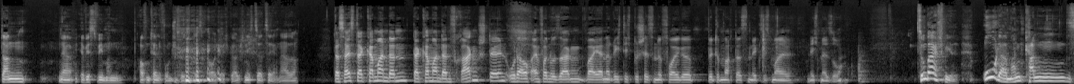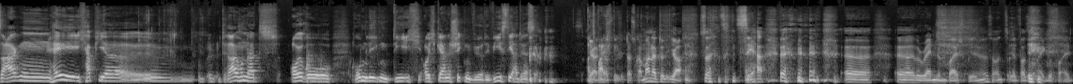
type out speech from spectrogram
dann, ja, ihr wisst, wie man auf dem Telefon spricht. Das brauche ich euch, glaube ich, nicht zu erzählen. Also. Das heißt, da kann man dann, da kann man dann Fragen stellen oder auch einfach nur sagen, war ja eine richtig beschissene Folge, bitte macht das nächstes Mal nicht mehr so. Zum Beispiel. Oder man kann sagen, hey, ich habe hier 300 äh, Euro rumliegen, die ich euch gerne schicken würde. Wie ist die Adresse? Als ja, Beispiel. Das, das, kann man natürlich, ja. Das ist ein sehr äh, äh, random Beispiel. Ne? Ist uns etwas so eingefallen.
